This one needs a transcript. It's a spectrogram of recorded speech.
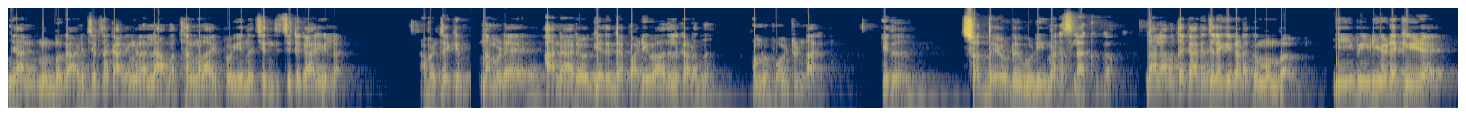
ഞാൻ മുമ്പ് കാണിച്ചിരുന്ന കാര്യങ്ങളെല്ലാം അബദ്ധങ്ങളായി പോയി എന്ന് ചിന്തിച്ചിട്ട് കാര്യമില്ല. അപ്പോഴത്തേക്കും നമ്മുടെ അനാരോഗ്യത്തിന്റെ പടിവാതിൽ കടന്ന് നമ്മൾ പോയിട്ടുണ്ടാകും. ഇത് ശ്രദ്ധയോടുകൂടി മനസ്സിലാക്കുക. നാലാമത്തെ കാര്യത്തിലേക്ക് കടക്കും മുമ്പ് ഈ വീഡിയോയുടെ കീഴെ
